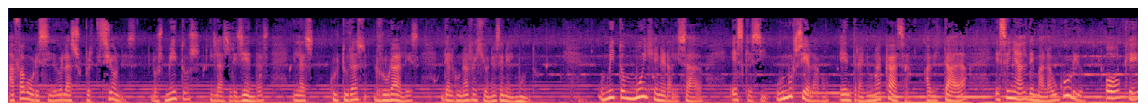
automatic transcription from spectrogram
ha favorecido las supersticiones, los mitos y las leyendas en las culturas rurales de algunas regiones en el mundo. Un mito muy generalizado es que si un murciélago entra en una casa habitada es señal de mal augurio o que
